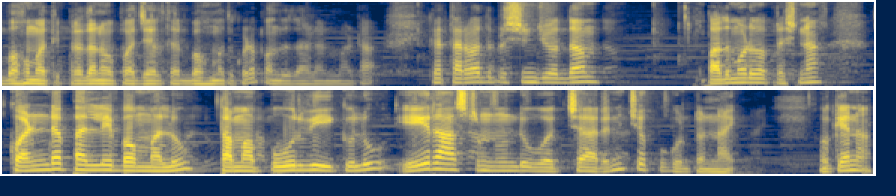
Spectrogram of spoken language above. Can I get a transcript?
బహుమతి ప్రధాన ఉపాధ్యాయులతో బహుమతి కూడా పొందుతాడనమాట ఇక తర్వాత ప్రశ్న చూద్దాం. పదమూడవ ప్రశ్న. కొండపల్లి బొమ్మలు తమ పూర్వీకులు ఏ రాష్ట్రం నుండి వచ్చారని చెప్పుకుంటున్నాయి? ఓకేనా?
